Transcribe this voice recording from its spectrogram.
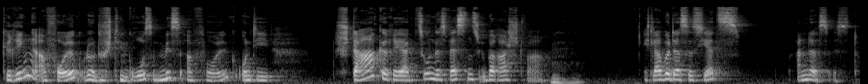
geringen Erfolg oder durch den großen Misserfolg und die starke Reaktion des Westens überrascht war. Mhm. Ich glaube, dass es jetzt anders ist.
